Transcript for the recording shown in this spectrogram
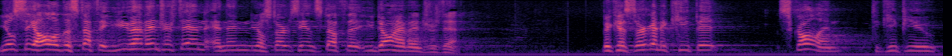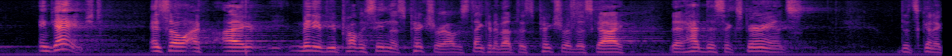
You'll see all of the stuff that you have interest in, and then you'll start seeing stuff that you don't have interest in. Because they're going to keep it scrolling to keep you engaged. And so I, I, many of you probably seen this picture. I was thinking about this picture of this guy that had this experience that's going to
